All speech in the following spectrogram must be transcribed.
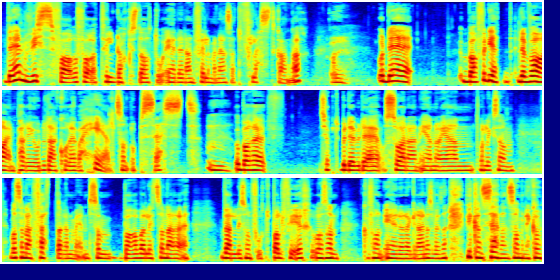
det er en viss fare for at til dags dato er det den filmen jeg har sett flest ganger. Oi. Og det bare fordi at det var en periode der hvor jeg var helt sånn obsessed. Mm. Og bare kjøpte på DVD og så den igjen og igjen. Og liksom var sånn der fetteren min som bare var litt sånn der Veldig sånn fotballfyr. Var sånn, Hva faen er det der greiene? Så var jeg sånn, Vi kan se den sammen. Jeg kan,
